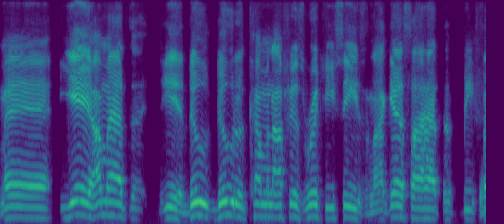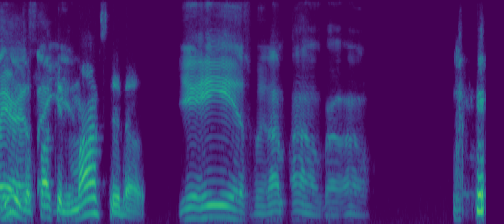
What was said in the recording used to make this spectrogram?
man, yeah, I'm gonna have to yeah, dude, dude to coming off his rookie season. I guess I have to be fair. He's a fucking yeah. monster though. Yeah, he is, but I'm I don't bro. I don't.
